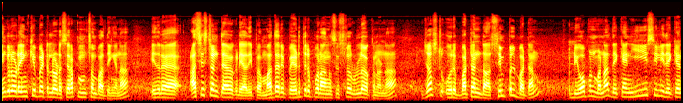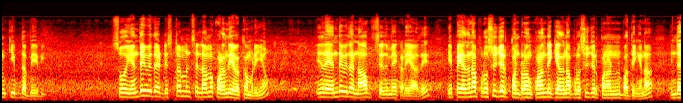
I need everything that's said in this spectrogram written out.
எங்களோட இன்குபேட்டரோட சிறப்பு அம்சம் பார்த்தீங்கன்னா இதில் அசிஸ்டன்ட் தேவை கிடையாது. இப்போ மதர் இப்போ எடுத்துகிட்டு போகிறாங்க சிஸ்டர் உள்ளே வைக்கணும்னா ஜஸ்ட் ஒரு பட்டன் தான். சிம்பிள் பட்டன் இப்படி ஓப்பன் பண்ணால் they can easily they can keep the baby so எந்தவித டிஸ்டர்பன்ஸ் இல்லாமல் குழந்தைய வைக்க முடியும். இதில் எந்தவித நாப்ஸ் எதுவுமே கிடையாது. இப்போ எதனா ப்ரொசீஜர் பண்ணுறோம் குழந்தைக்கு எதனா ப்ரொசீஜர் பண்ணணும்னு பார்த்தீங்கன்னா இந்த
